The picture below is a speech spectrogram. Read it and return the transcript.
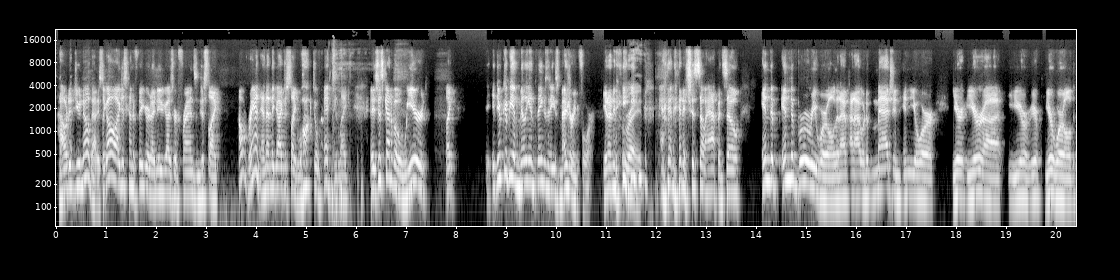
how did you know that? He's like, Oh, I just kind of figured I knew you guys were friends and just like, how random. And then the guy just like walked away. Like it's just kind of a weird, like it- there could be a million things that he's measuring for. You know what I mean? Right. and, and it just so happened. So in the in the brewery world, and I and I would imagine in your your your uh your your your world,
